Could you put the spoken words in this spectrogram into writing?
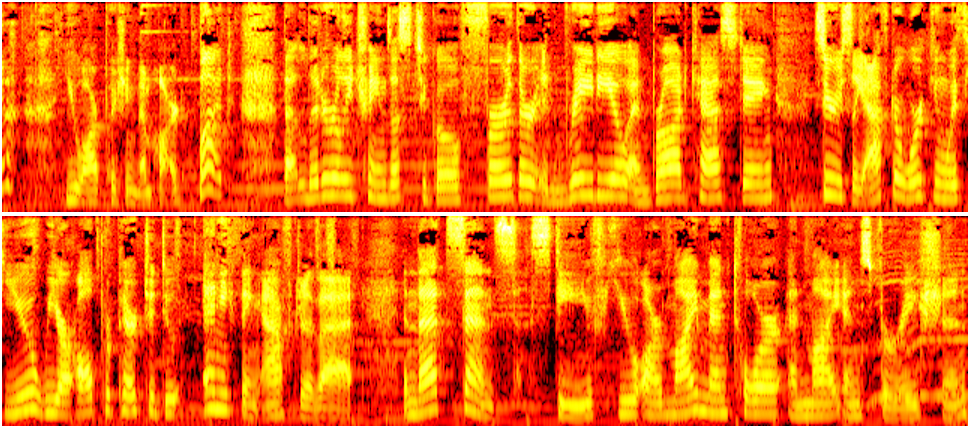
you are pushing them hard, but that literally trains us to go further in radio and broadcasting. Seriously, after working with you, we are all prepared to do anything after that. In that sense, Steve, you are my mentor and my inspiration.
